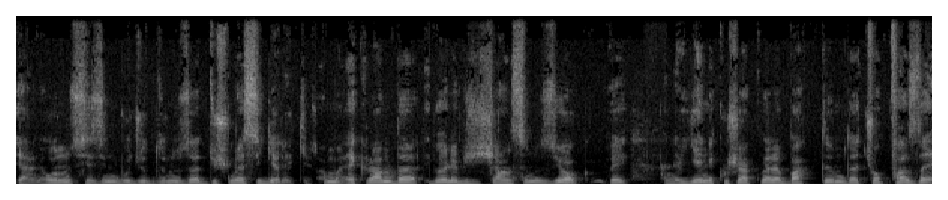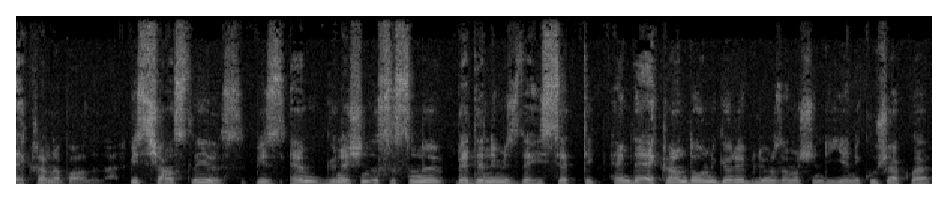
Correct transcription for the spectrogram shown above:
Yani onun sizin vücudunuza düşmesi gerekir. Ama ekranda böyle bir şansınız yok ve hani yeni kuşaklara baktığımda çok fazla ekrana bağlılar. Biz şanslıyız. Biz hem güneşin ısısını bedenimizde hissettik hem de ekranda onu görebiliyoruz ama şimdi yeni kuşaklar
